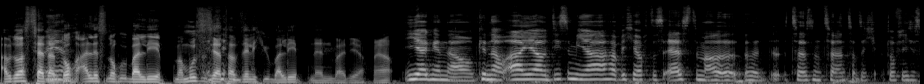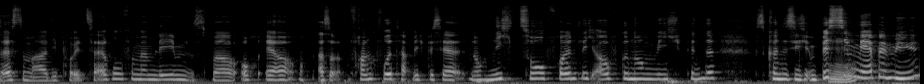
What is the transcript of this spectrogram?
Aber du hast ja dann ja. doch alles noch überlebt. Man muss es ja tatsächlich überlebt nennen bei dir. Ja, ja genau, genau. Ah ja, und diesem Jahr habe ich auch das erste Mal, äh, 2022 durfte ich das erste Mal die Polizei rufen in meinem Leben. Das war auch eher, also Frankfurt hat mich bisher noch nicht so freundlich aufgenommen, wie ich finde. Es könnte sich ein bisschen mhm. mehr bemühen.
